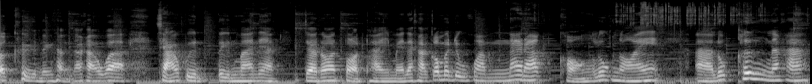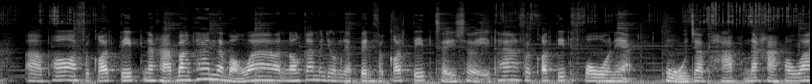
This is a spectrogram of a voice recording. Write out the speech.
สักคืนหนึ่งนะคะ ว่าเช้าตื่นตื่นมาเนี่ยจะรอดปลอดภัยไหมนะคะ ก็มาดูความน่ารักของลูกน้อยอลูกครึ่งนะคะพ่อสกอตติชนะคะ บางท่านเนี่ยบอกว่าน้องก้านมะยมเนี่ยเป็นสกอตติชเฉยๆ ถ้าสกอตติชโฟเนี่ย หูจะพับนะคะ เพราะว่า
